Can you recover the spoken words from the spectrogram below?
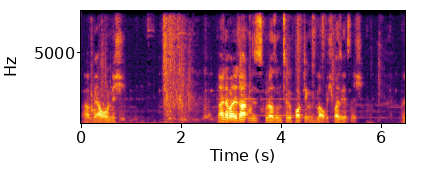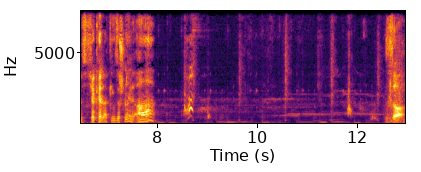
Aber mehr auch nicht. Nein, da war der Daten ist oder so ein Teleport-Ding, glaube ich. Weiß ich jetzt nicht. Wenn ich nicht erkenne, das ging so schnell. Ah. So.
